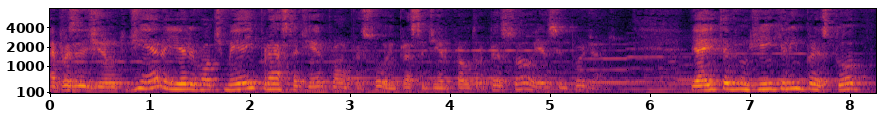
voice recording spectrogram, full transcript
A empresa dele gira muito dinheiro e ele volta e meia empresta dinheiro para uma pessoa, empresta dinheiro para outra pessoa e assim por diante. E aí teve um dia em que ele emprestou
